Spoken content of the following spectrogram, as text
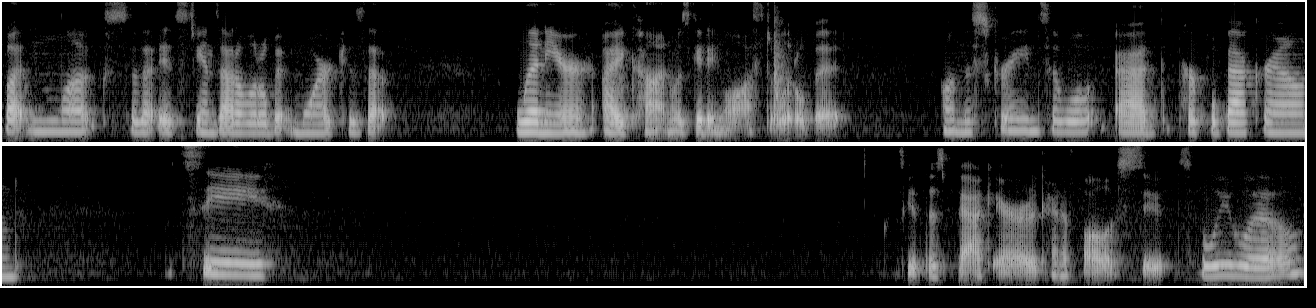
button looks so that it stands out a little bit more because that linear icon was getting lost a little bit on the screen. So we'll add the purple background. Let's see Let's get this back arrow to kind of follow suit. So we will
